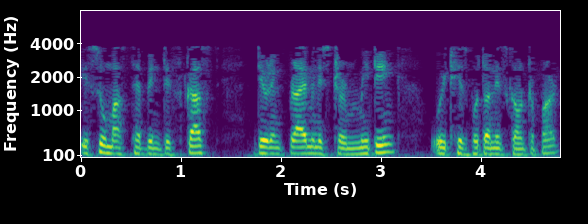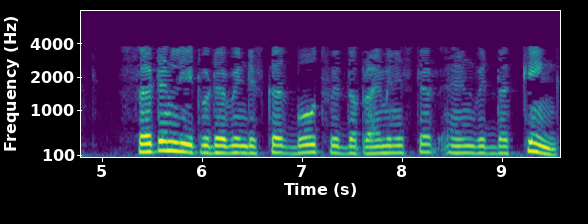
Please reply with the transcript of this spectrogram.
issue must have been discussed during Prime Minister meeting with his Bhutanese counterpart? Certainly it would have been discussed both with the Prime Minister and with the King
